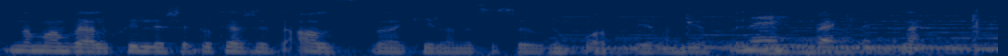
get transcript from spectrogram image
när man väl skiljer sig då kanske inte alls den här killen är så sugen på att dela med sig. Nej, verkligen inte. Nej.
